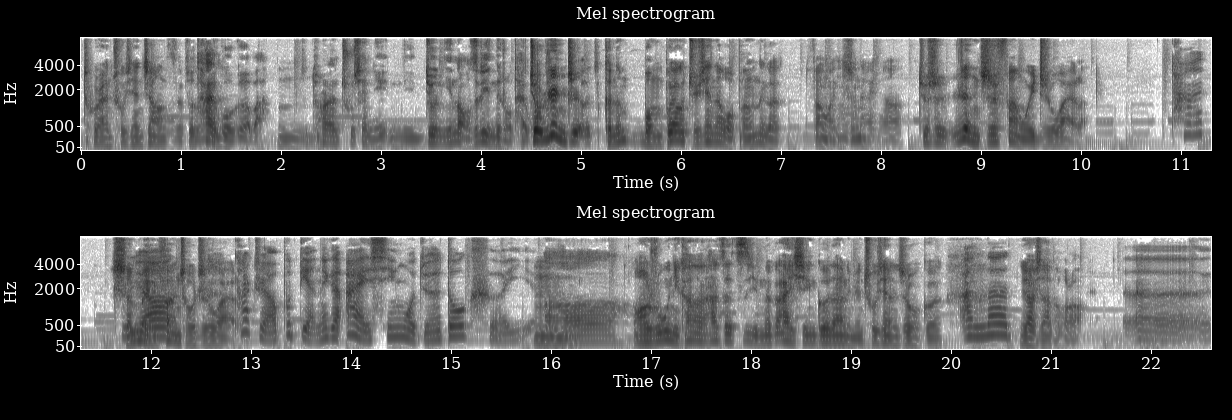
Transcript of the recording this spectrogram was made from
突然出现这样子的歌，就泰国歌吧，嗯就突然出现你你就你脑子里那种泰国，就认知，可能我们不要局限在我朋友那个范围之内嗯啊，就是认知范围之外了，他审美要范畴之外了。他只要不点那个爱心，我觉得都可以、嗯啊，哦，如果你看到他在自己那个爱心歌单里面出现了这首歌，啊。那要下头了。呃，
